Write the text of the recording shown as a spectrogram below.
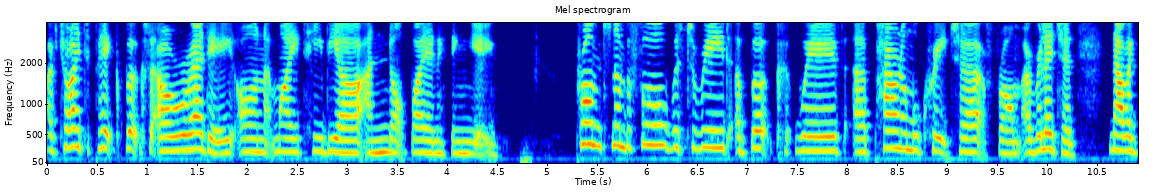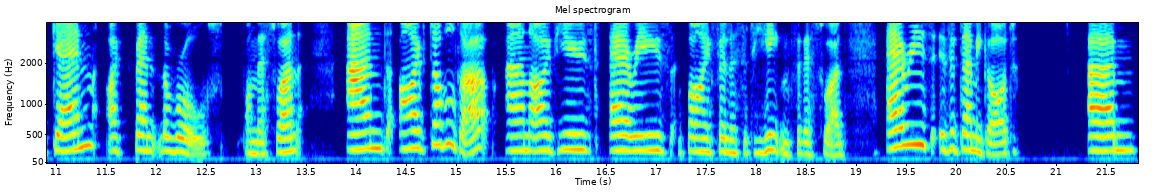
I've tried to pick books that are already on my TBR and not buy anything new. Prompt number four was to read a book with a paranormal creature from a religion. Now again, I've bent the rules on this one and I've doubled up and I've used Ares by Felicity Heaton for this one. Ares is a demigod. Um,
